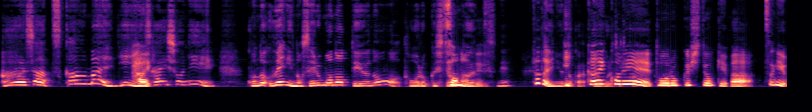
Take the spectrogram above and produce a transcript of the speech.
ああじゃあ使う前にはい最初にこの上に載せるものっていうのを登録しておくんですね。ただ一回これ登録しておけば次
